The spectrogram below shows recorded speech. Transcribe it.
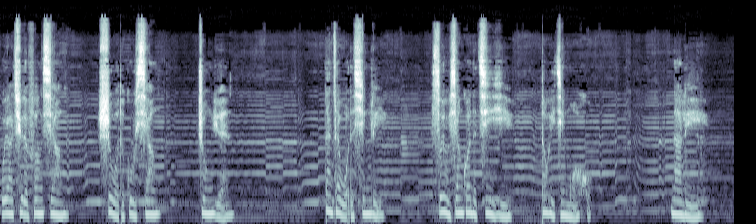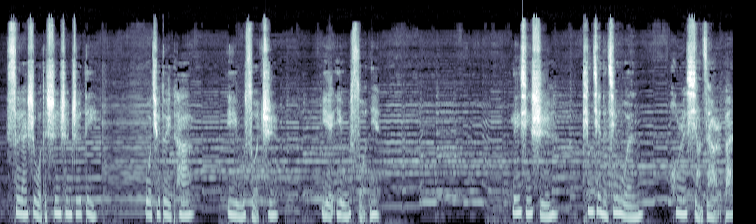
我要去的方向，是我的故乡，中原。但在我的心里，所有相关的记忆都已经模糊。那里虽然是我的深深之地，我却对它一无所知，也一无所念。临行时听见的经文，忽然响在耳畔：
